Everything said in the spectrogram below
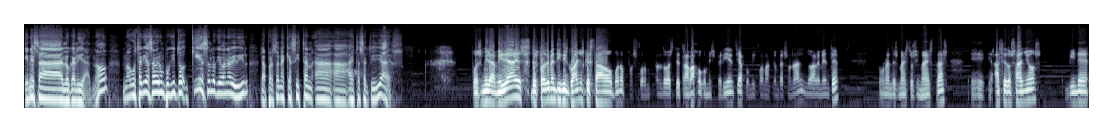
en esa localidad, ¿no? Me gustaría saber un poquito qué es lo que van a vivir las personas que asistan a, estas actividades. Pues mira, mi idea es, después de 25 años que he estado, bueno, pues formando este trabajo con mi experiencia, con mi formación personal, indudablemente, con grandes maestros y maestras, eh, hace dos años vine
